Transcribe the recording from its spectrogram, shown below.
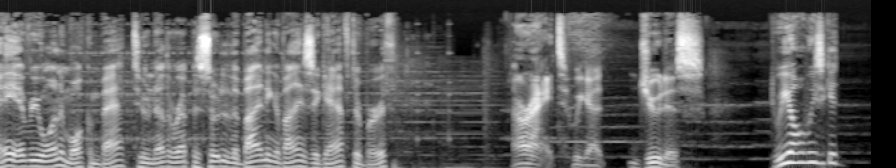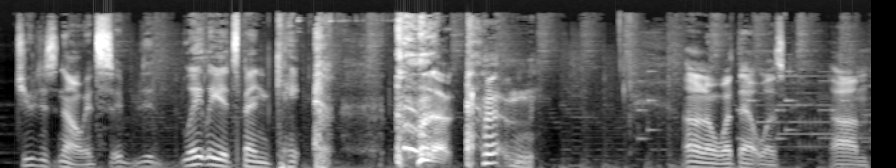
Hey everyone, and welcome back to another episode of The Binding of Isaac Afterbirth. Alright, we got Judas. Do we always get Judas? No, it's. It, it- lately it's been. Cain. I don't know what that was. Um.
